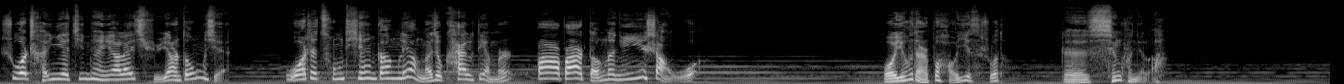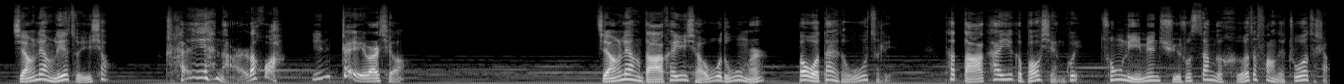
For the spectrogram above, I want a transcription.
说，陈爷今天要来取样东西。我这从天刚亮啊就开了店门，巴巴等了您一上午。我有点不好意思说道：“这辛苦你了。”蒋亮咧嘴一笑：“陈爷哪儿的话。”您这边请。蒋亮打开一小屋的屋门，把我带到屋子里，他打开一个保险柜，从里面取出三个盒子，放在桌子上。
